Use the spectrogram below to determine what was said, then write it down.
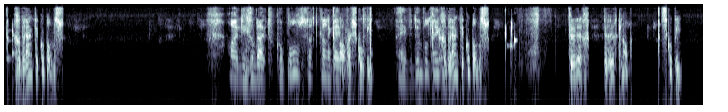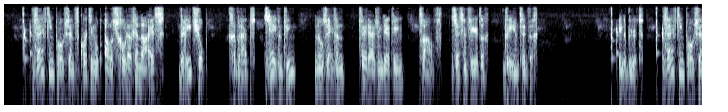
Gebruikte coupons. Oh, die gebruikte coupons, dat kan ik even... Over Scoopie. Even dubbeltikken. Gebruikte coupons. Terug, terugknop. Scoopie. 15% korting op alle schoolagenda is. De Readshop. Gebruikt. 17, 07, 2013, 12, 46, 23. In de buurt. 15%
